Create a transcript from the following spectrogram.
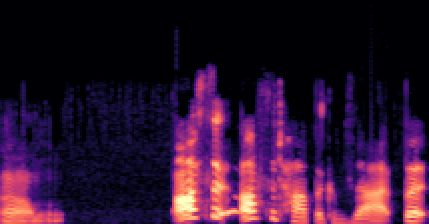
Um, off the off the topic of that, but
